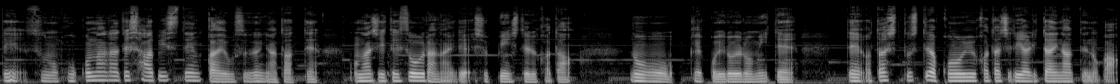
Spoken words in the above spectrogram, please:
で、そのココナラでサービス展開をするにあたって、同じ手相占いで出品してる方のを結構いろいろ見て、で、私としてはこういう形でやりたいなっていうのが、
